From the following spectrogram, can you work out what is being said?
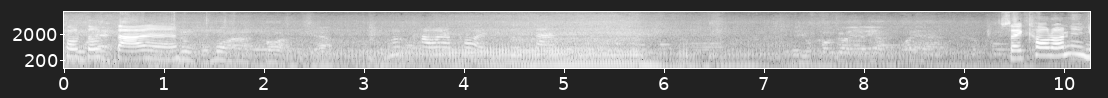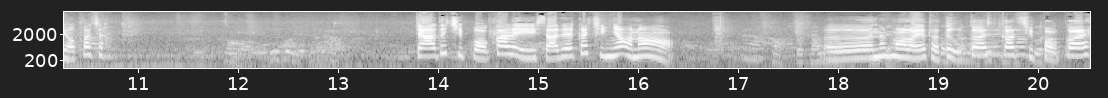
Khâu ta nè khâu là khâu ấy tôi ta sai khâu đó nè nhỏ có chưa cha thì chỉ bỏ cái này sao để cái chỉ nhỏ nó ờ nó mò lại thở tự tôi có chỉ bỏ coi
